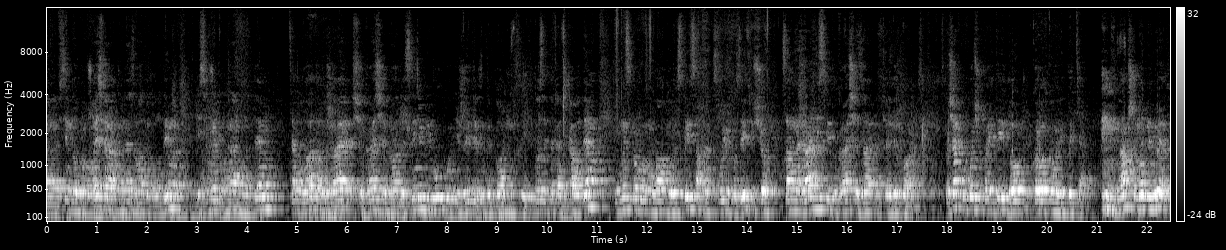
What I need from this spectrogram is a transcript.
Е, Всім доброго вечора. Мене звати Володимир. І сьогодні ми граємо на тему. Ця палата вважає, що краще брати синю пігулку і жити у віртуальному світі. Досить така цікава тема, і ми спробуємо вам довести саме свою позицію, що саме реальний світ краще за віртуальність. Спочатку хочу перейти до короткого відбиття. Нам, шановний уряд,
